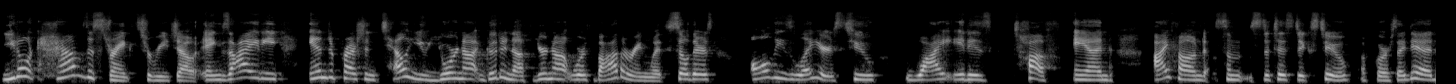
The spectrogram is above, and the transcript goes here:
you don't have the strength to reach out anxiety and depression tell you you're not good enough you're not worth bothering with so there's all these layers to why it is tough and I found some statistics too, of course I did,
